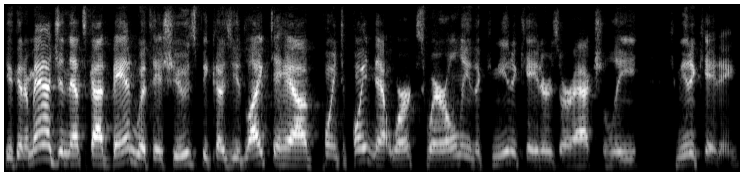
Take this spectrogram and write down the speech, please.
you can imagine that's got bandwidth issues because you'd like to have point-to-point -point networks where only the communicators are actually communicating.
